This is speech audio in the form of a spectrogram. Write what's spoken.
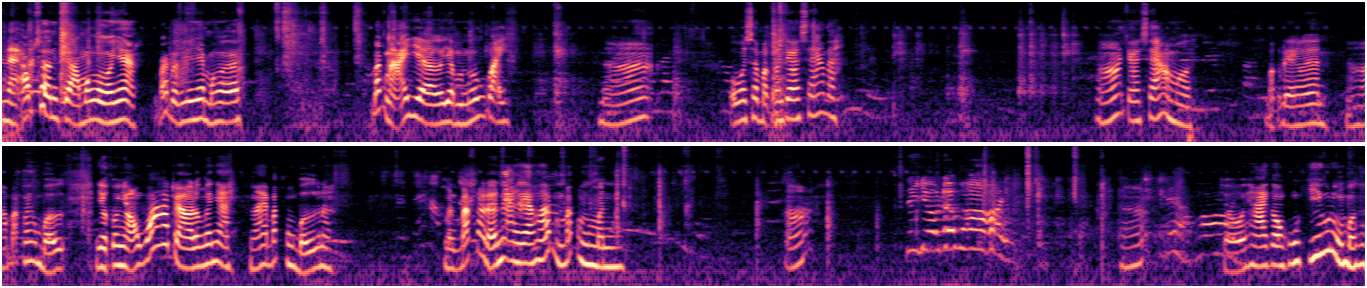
nè ốc sên chào mọi người nha. Bắt được đi nha mọi người ơi. Bắt nãy giờ giờ mình mới quay. Đó. Ủa sao bật lên cho sáng ta? Đó cho sáng mọi người bật đèn lên. Đó, bắt mấy con bự. Giờ con nhỏ quá trời luôn cả nhà nay bắt con bự nè. Mình bắt nó để nó ăn ra hết mình bắt mình. Đó. Đi vô đó thôi đó. Trời ơi, hai con cuốn chiếu luôn mọi người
